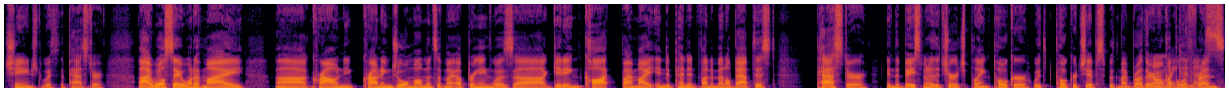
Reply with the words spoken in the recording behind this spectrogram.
changed with the pastor. I will say one of my uh, crowning crowning jewel moments of my upbringing was uh, getting caught by my independent fundamental Baptist pastor in the basement of the church playing poker with poker chips with my brother and oh a couple of friends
